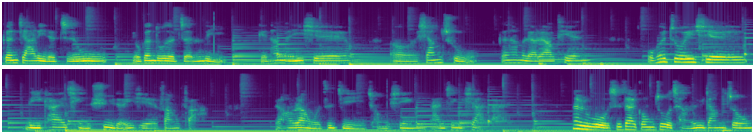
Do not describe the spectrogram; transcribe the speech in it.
跟家里的植物有更多的整理，给他们一些呃相处，跟他们聊聊天。我会做一些离开情绪的一些方法，然后让我自己重新安静下来。那如果我是在工作场域当中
